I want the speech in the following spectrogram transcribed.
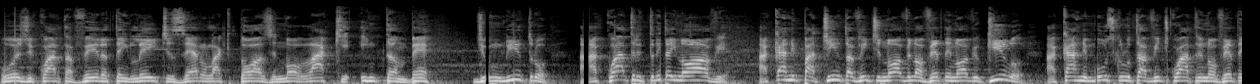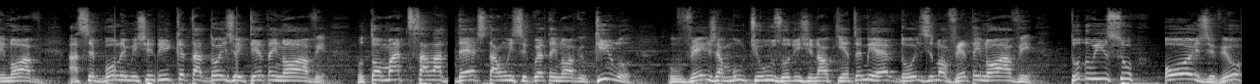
Hoje, quarta-feira, tem leite zero lactose, Nolac, Intambé, de um litro a 4,39. A carne patinho tá 29,99 o quilo. A carne músculo tá 24,99. A cebola e mexerica tá 2,89. O tomate saladete tá 1,59 o quilo. O Veja Multiuso Original 500 ml 2,99. Tudo isso hoje, viu?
